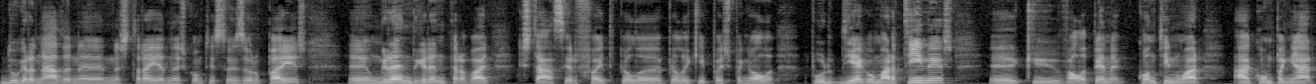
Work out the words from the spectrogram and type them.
do Granada na, na estreia nas competições europeias. É um grande, grande trabalho que está a ser feito pela, pela equipa espanhola por Diego Martínez, que vale a pena continuar a acompanhar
